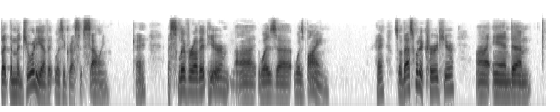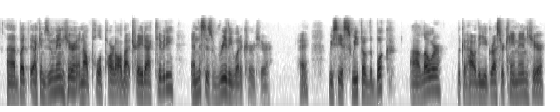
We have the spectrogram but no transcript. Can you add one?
but the majority of it was aggressive selling. Okay, a sliver of it here uh, was uh, was buying. Okay, so that's what occurred here, uh, and um, uh, but I can zoom in here and I'll pull apart all that trade activity, and this is really what occurred here. Okay, we see a sweep of the book uh, lower. Look at how the aggressor came in here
